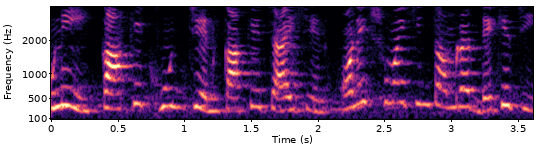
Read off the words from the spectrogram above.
উনি কাকে খুঁজছেন, কাকে চাইছেন? অনেক সময় কিন্তু আমরা দেখেছি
